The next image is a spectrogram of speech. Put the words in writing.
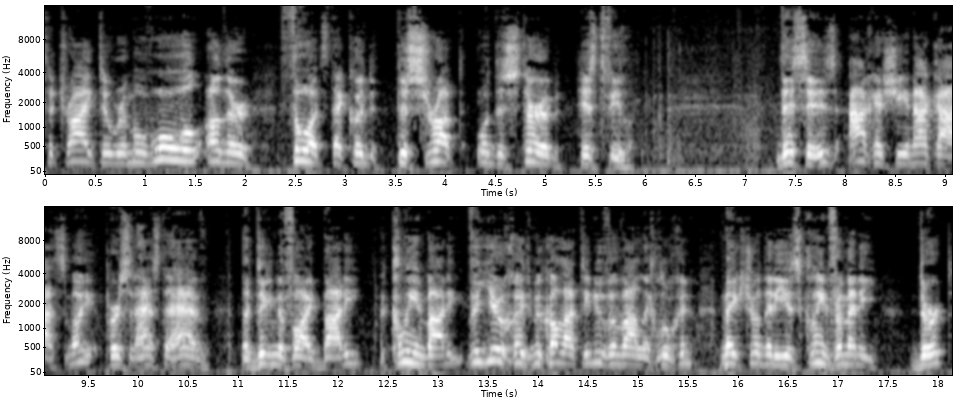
to try to remove all other thoughts that could disrupt or disturb his tefillah. This is Achashi Person has to have a dignified body, a clean body. Make sure that he is clean from any dirt.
